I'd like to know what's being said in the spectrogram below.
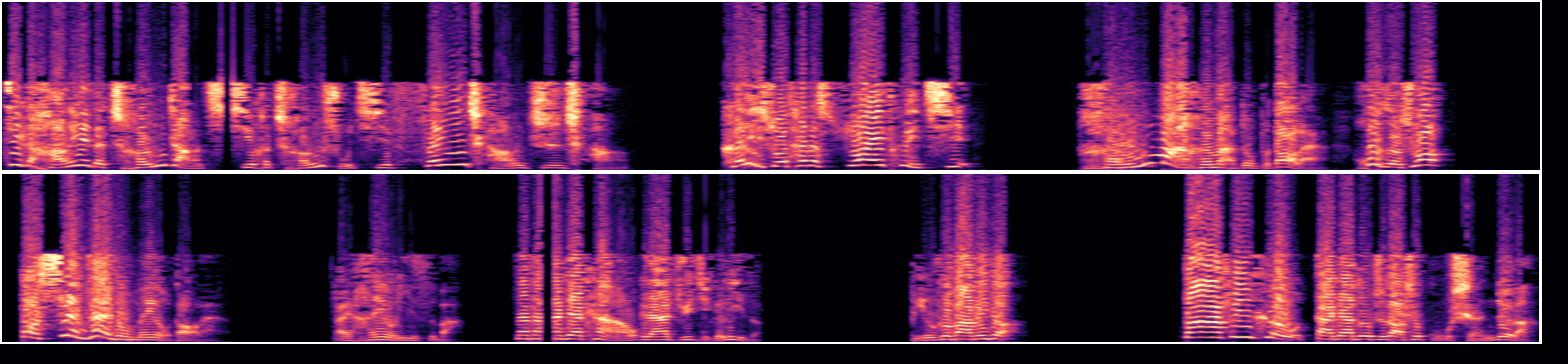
这个行业的成长期和成熟期非常之长，可以说它的衰退期。很晚很晚都不到来，或者说到现在都没有到来，哎，很有意思吧？那大家看啊，我给大家举几个例子，比如说巴菲特，巴菲特大家都知道是股神对吧？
